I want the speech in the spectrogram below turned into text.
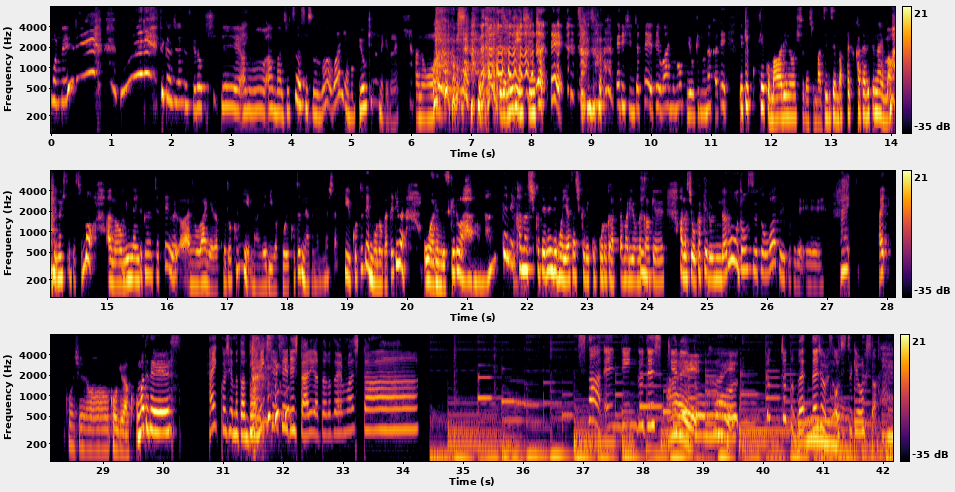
もうネリー、ネリーって感じなんですけど、で、あの、あ、まあ実はそうそう、ワワーニャも病気なんだけどね、あの、ネリー死んじゃって、そうそう、ネリー死んじゃって、で、ワーニャも病気の中で、で、結構、結構周りの人たち、まあ全然全く語れてない周りの人たちも、あの、みんないなくなっちゃって、あの、ワーニャが孤独に、まあネリーはこういうことで亡くなりましたっていうことで物語は終わるんですけど、あ、もうなんてね、悲しくてね、でも優しくて心が温まるようなかけ、話をかけるんだろう、どうするとは、ということで、えーはい。はい。今週の講義はここまでです。はい、今週の担当はミキ先生でした。ありがとうございました。さあ、エンディングですけれども、はいはいちょちょっとだ大丈夫です？落ち着きました？ネリ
